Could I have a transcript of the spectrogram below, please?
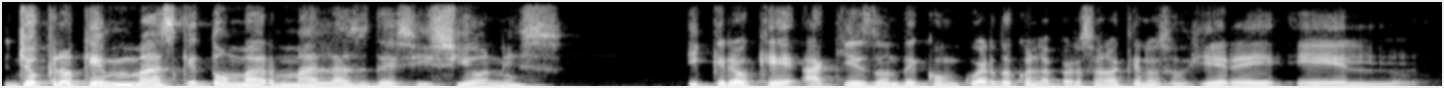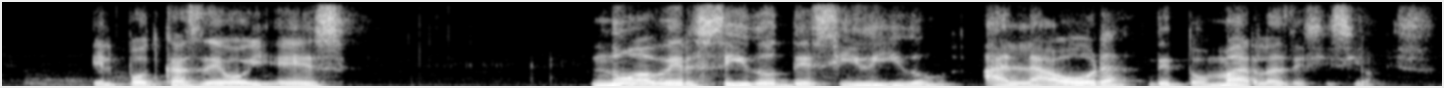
yo creo que más que tomar malas decisiones, y creo que aquí es donde concuerdo con la persona que nos sugiere el, el podcast de hoy, es no haber sido decidido a la hora de tomar las decisiones.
